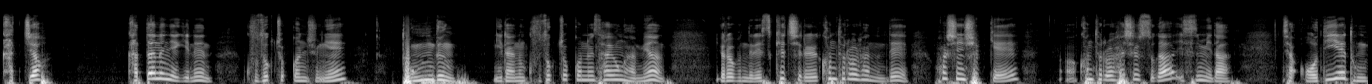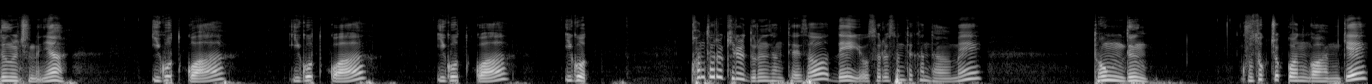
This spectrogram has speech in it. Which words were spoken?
같죠? 같다는 얘기는 구속 조건 중에 동등이라는 구속 조건을 사용하면 여러분들이 스케치를 컨트롤 하는데 훨씬 쉽게 어, 컨트롤 하실 수가 있습니다. 자, 어디에 동등을 주느냐? 이곳과 이곳과 이곳과 이곳 컨트롤 키를 누른 상태에서 네 요소를 선택한 다음에 동등 구속 조건과 함께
